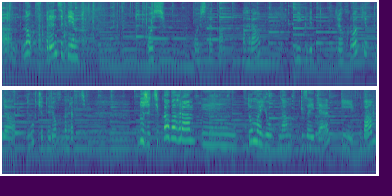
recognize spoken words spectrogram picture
Е, Ну, в принципі, ось, ось така гра. Вік від 3 років для 2-4 гравців. Дуже цікава гра. Думаю, нам зайде і вам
